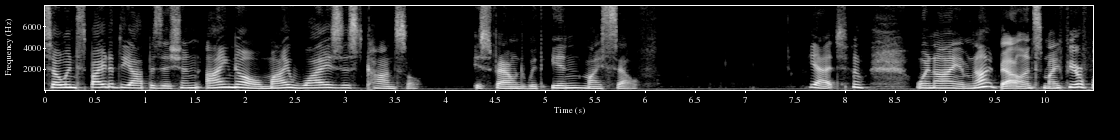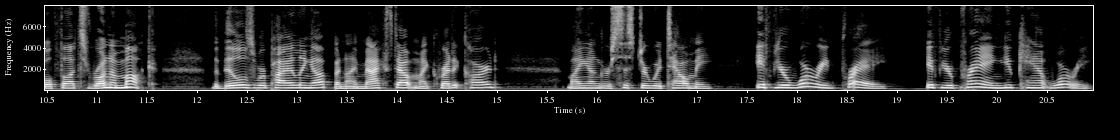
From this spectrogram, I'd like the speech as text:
So, in spite of the opposition, I know my wisest counsel is found within myself. Yet, when I am not balanced, my fearful thoughts run amuck. The bills were piling up, and I maxed out my credit card. My younger sister would tell me, If you're worried, pray. If you're praying, you can't worry.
